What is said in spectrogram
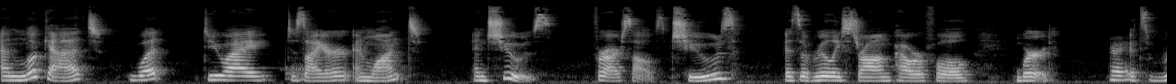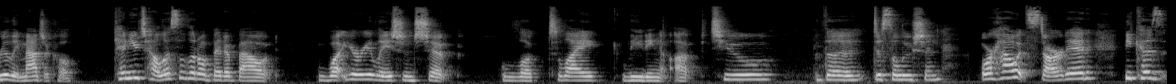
and look at what do I desire and want and choose for ourselves. Choose is a really strong, powerful word. Right. It's really magical. Can you tell us a little bit about what your relationship looked like leading up to the dissolution or how it started because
